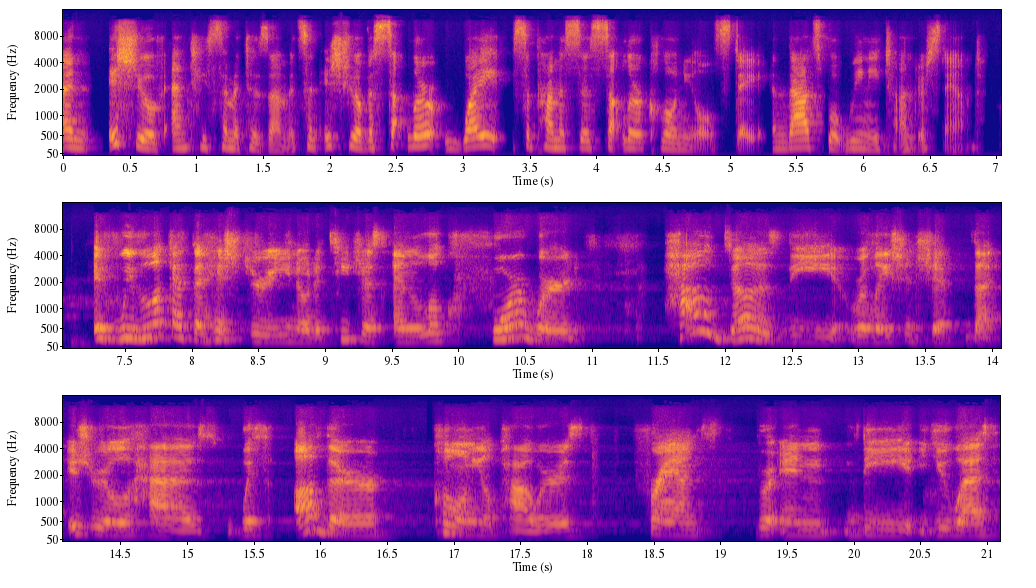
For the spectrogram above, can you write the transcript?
an issue of anti Semitism. It's an issue of a settler, white supremacist settler colonial state. And that's what we need to understand. If we look at the history, you know, to teach us and look forward, how does the relationship that Israel has with other colonial powers, France, Britain, the US,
